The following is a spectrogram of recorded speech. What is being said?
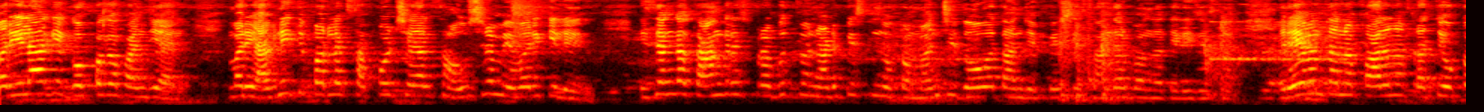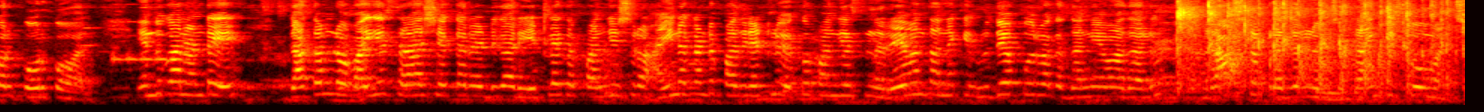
మరి ఇలాగే గొప్పగా పనిచేయాలి. మరి అవినీతి పనులకు సపోర్ట్ చేయాల్సిన అవసరం ఎవరికీ లేదు. నిజంగా కాంగ్రెస్ ప్రభుత్వం నడిపిస్తుంది ఒక మంచి దోవత అని చెప్పేసి సందర్భంగా తెలియజేస్తుంది రేవంత్ అన్న పాలన ప్రతి ఒక్కరు కోరుకోవాలి. ఎందుకనంటే గతంలో వైఎస్ రాజశేఖర రెడ్డి గారు ఎట్లయితే పనిచేసారో అయిన కంటే పది రెట్లు ఎక్కువ పనిచేస్తున్న రేవంత్ అన్నకి హృదయపూర్వక ధన్యవాదాలు. రాష్ట్ర ప్రజల నుంచి. థ్యాంక్ యూ సో మచ్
